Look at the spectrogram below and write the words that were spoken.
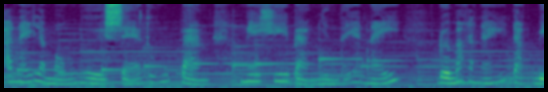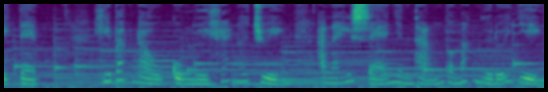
Anh ấy là mẫu người sẽ thu hút bạn ngay khi bạn nhìn thấy anh ấy. Đôi mắt anh ấy đặc biệt đẹp. Khi bắt đầu cùng người khác nói chuyện, anh ấy sẽ nhìn thẳng vào mắt người đối diện,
